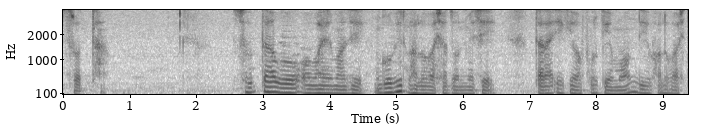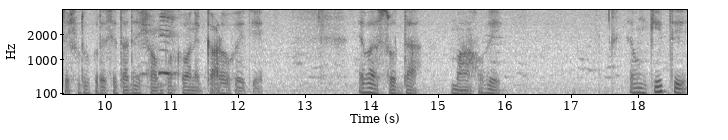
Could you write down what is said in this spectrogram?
শ্রদ্ধা। শ্রদ্ধা ও অভয়ের মাঝে গভীর ভালোবাসা জন্মেছে। তারা একে অপরকে মন দিয়ে ভালোবাসতে শুরু করেছে। তাদের সম্পর্ক অনেক গাঢ় হয়েছে। এবার শ্রদ্ধা মা হবে। এবং কীর্তি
